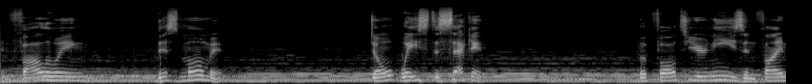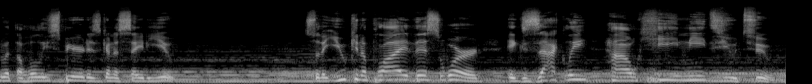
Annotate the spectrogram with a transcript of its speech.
And following this moment, don't waste a second, but fall to your knees and find what the Holy Spirit is going to say to you so that you can apply this word exactly how He needs you to.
